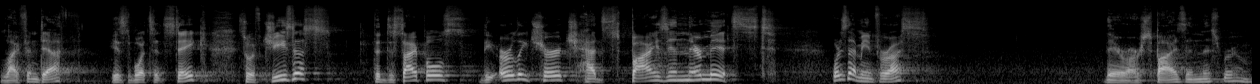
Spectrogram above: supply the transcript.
life and death is what's at stake. So if Jesus, the disciples, the early church had spies in their midst, what does that mean for us? There are spies in this room.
